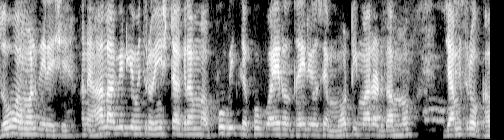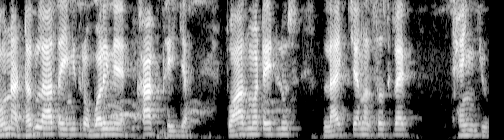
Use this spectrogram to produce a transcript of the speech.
જોવા મળતી રહી છે. અને હાલ આ વીડિયો મિત્રો ઇન્સ્ટાગ્રામમાં ખૂબ એટલે ખૂબ વાયરલ થઈ રહ્યો છે મોટી મારડ ગામનો. જ્યાં મિત્રો ઘઉંના ઢગલા હતા, એ મિત્રો બળીને ખાખ થઈ ગયા. તો આજ માટે એટલું જ. Like channel subscribe thank you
